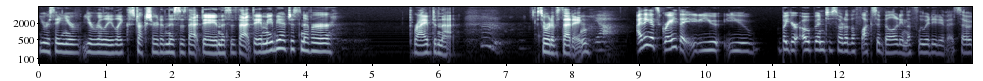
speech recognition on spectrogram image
You were saying you're you're really like structured, and this is that day, and this is that day. Maybe I've just never thrived in that sort of setting. Yeah. I think it's great that you you but you're open to sort of the flexibility and the fluidity of it. So,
